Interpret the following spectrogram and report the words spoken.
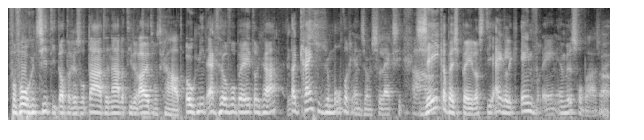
Vervolgens ziet hij dat de resultaten nadat hij eruit wordt gehaald ook niet echt heel veel beter gaan. En dan krijg je gemodder in zo'n selectie. Zeker bij spelers die eigenlijk één voor één inwisselbaar zijn.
